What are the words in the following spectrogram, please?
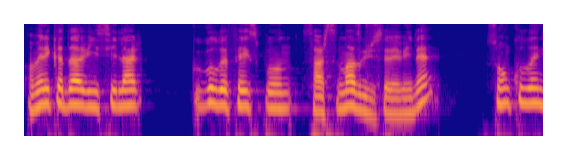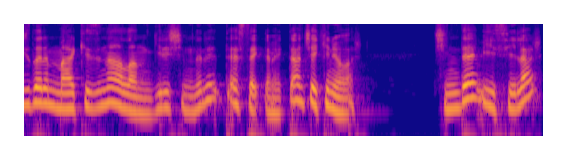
Amerika'da VC'ler Google ve Facebook'un sarsılmaz gücü sebebiyle son kullanıcıların merkezine alan girişimleri desteklemekten çekiniyorlar. Çin'de VC'ler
